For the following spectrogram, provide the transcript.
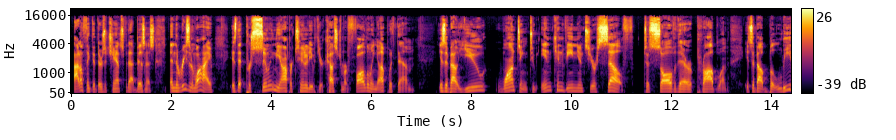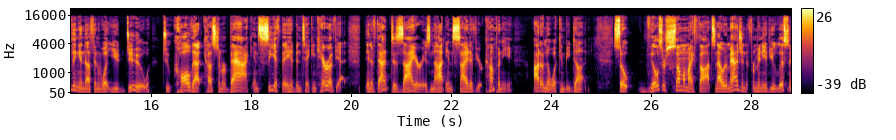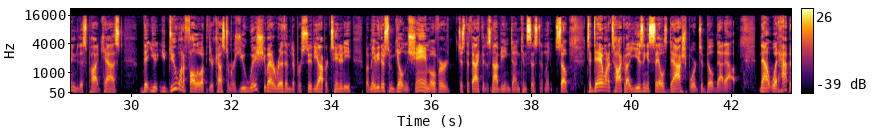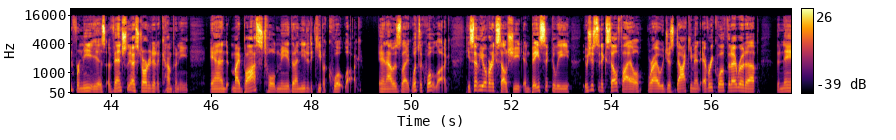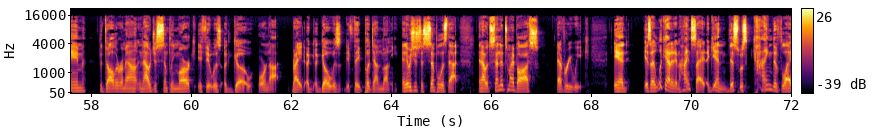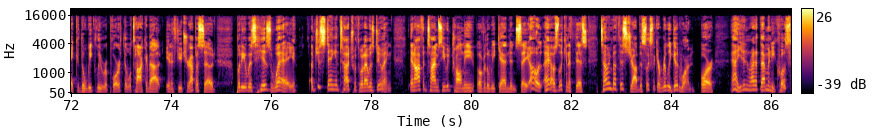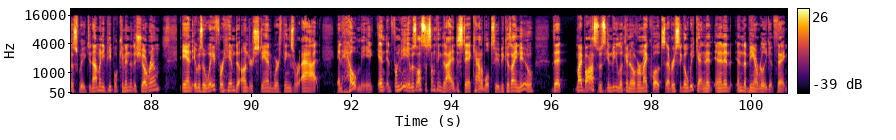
I don't think that there's a chance for that business. And the reason why is that pursuing the opportunity with your customer, following up with them, is about you wanting to inconvenience yourself to solve their problem. It's about believing enough in what you do to call that customer back and see if they had been taken care of yet. And if that desire is not inside of your company, I don't know what can be done. So those are some of my thoughts. And I would imagine that for many of you listening to this podcast, that you, you do want to follow up with your customers. You wish you had a rhythm to pursue the opportunity, but maybe there's some guilt and shame over just the fact that it's not being done consistently. So today I want to talk about using a sales dashboard to build that out. Now, what happened for me is eventually I started at a company and my boss told me that I needed to keep a quote log. And I was like, what's a quote log? He sent me over an Excel sheet, and basically, it was just an Excel file where I would just document every quote that I wrote up, the name, the dollar amount, and I would just simply mark if it was a go or not, right? A, a go was if they put down money. And it was just as simple as that. And I would send it to my boss every week. And as I look at it in hindsight, again, this was kind of like the weekly report that we'll talk about in a future episode, but it was his way of just staying in touch with what I was doing. And oftentimes he would call me over the weekend and say, Oh, hey, I was looking at this. Tell me about this job. This looks like a really good one. Or, yeah, you didn't write up that many quotes this week. Did not many people come into the showroom? And it was a way for him to understand where things were at and help me. And, and for me, it was also something that I had to stay accountable to because I knew that my boss was going to be looking over my quotes every single weekend. And it, and it ended up being a really good thing.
